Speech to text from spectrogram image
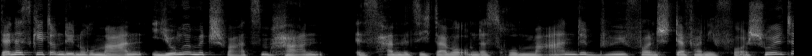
Denn es geht um den Roman Junge mit schwarzem Hahn. Es handelt sich dabei um das Romandebüt von Stefanie Vorschulte,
